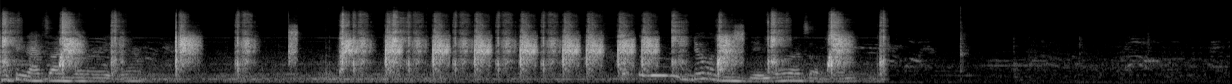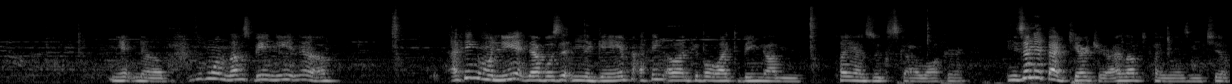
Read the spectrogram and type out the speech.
I think that's on better right there. What are you doing these days? Oh, that's funny. Nien Nunb. Everyone loves being Nien Nunb. I think when Nien Nunb was in the game, I think a lot of people liked being um playing as Luke Skywalker. He's not a bad character. I loved playing as him too.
